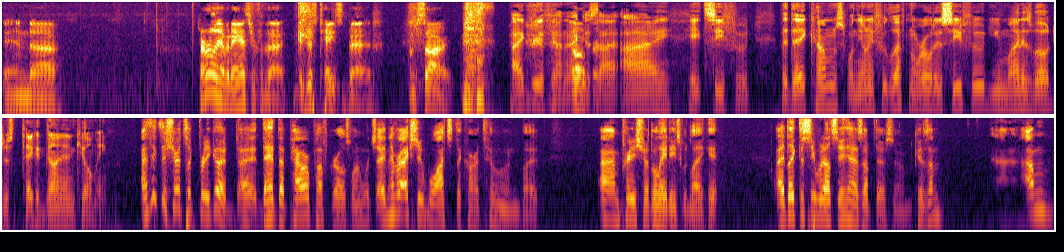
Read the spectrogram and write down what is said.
And uh, I don't really have an answer for that. It just tastes bad. I'm sorry. I agree with you on that because. I, I hate seafood. The day comes when the only food left in the world is seafood. You might as well just take a gun and kill me. I think the shirts look pretty good. I, they had the Powerpuff Girls one, which I never actually watched the cartoon, but I'm pretty sure the ladies would like it. I'd like to see what else he has up there soon because I'm I'm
